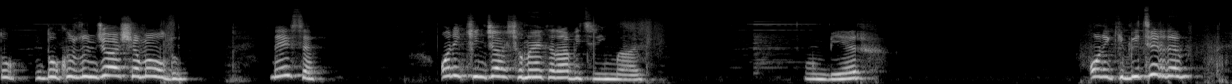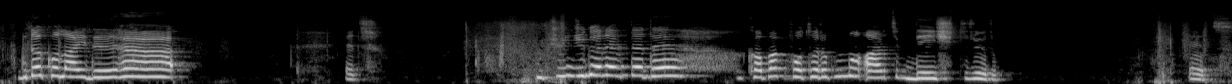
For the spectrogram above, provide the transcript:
Do- dokuzuncu aşama oldum. Neyse. 12. aşamaya kadar bitireyim bari. 11 12 bitirdim. Bu da kolaydı. Ha. Evet. Üçüncü görevde de kapak fotoğrafımı artık değiştiriyorum. Evet.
